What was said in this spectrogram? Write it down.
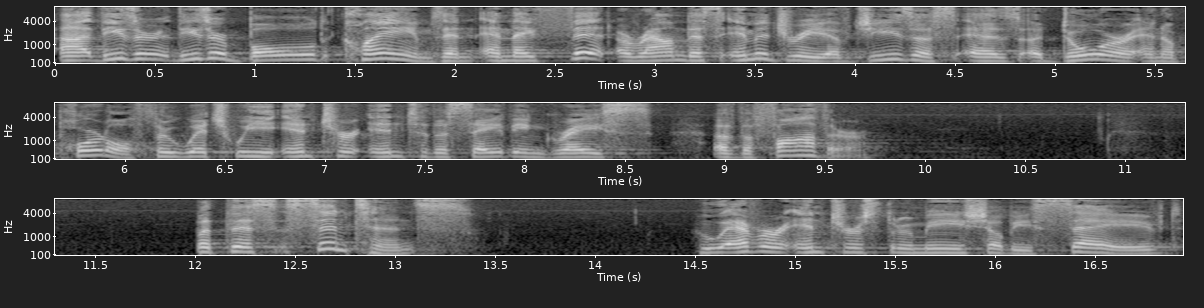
Uh, these, are, these are bold claims, and, and they fit around this imagery of Jesus as a door and a portal through which we enter into the saving grace of the Father. But this sentence, whoever enters through me shall be saved,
